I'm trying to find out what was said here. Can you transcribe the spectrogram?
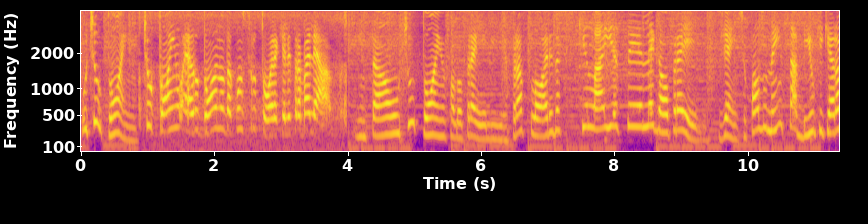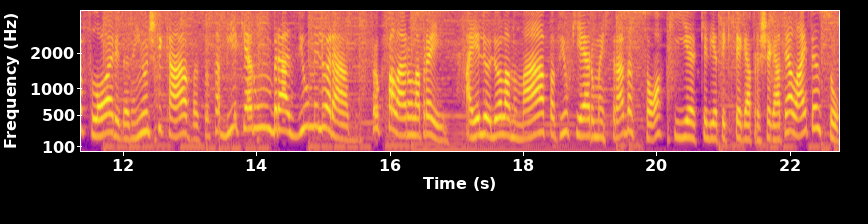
O tio Tonho, tio Tonho era o dono da construtora que ele trabalhava. Então o tio Tonho falou para ele ir para Flórida, que lá ia ser legal para ele. Gente, o Paulo nem sabia o que era Flórida, nem onde ficava, só sabia que era um Brasil melhorado. Foi o que falaram lá para ele. Aí ele olhou lá no mapa, viu que era uma estrada só, que, ia, que ele ia ter que pegar para chegar até lá e pensou:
